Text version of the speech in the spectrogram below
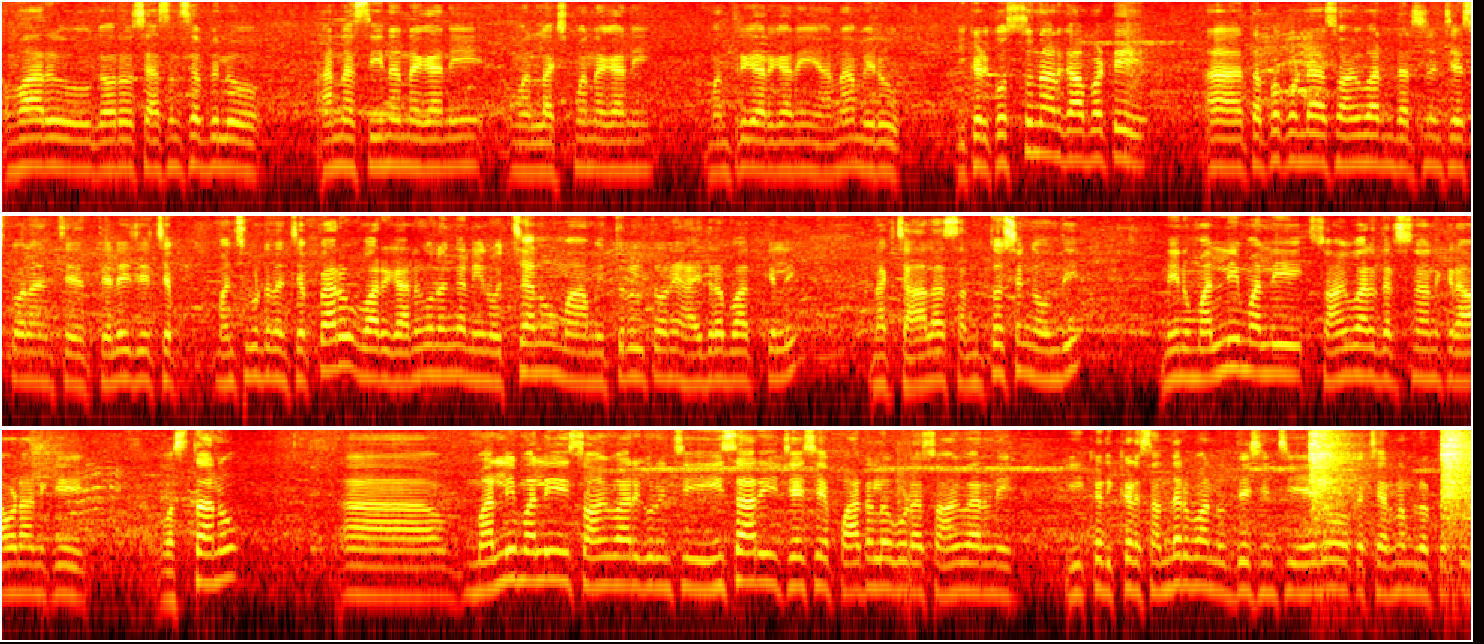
వారు గౌరవ శాసనసభ్యులు అన్న సీనన్న కానీ మన లక్ష్మణ కానీ మంత్రి గారు కానీ అన్న మీరు ఇక్కడికి వస్తున్నారు కాబట్టి తప్పకుండా స్వామివారిని దర్శనం చేసుకోవాలని చె- తెలియజే చెప్ మంచిగుంటుందని చెప్పారు. వారికి అనుగుణంగా నేను వచ్చాను మా మిత్రులతోనే హైదరాబాద్కి వెళ్ళి. నాకు చాలా సంతోషంగా ఉంది. నేను మళ్ళీ మళ్ళీ స్వామివారి దర్శనానికి రావడానికి వస్తాను. మళ్ళీ మళ్ళీ స్వామివారి గురించి ఈసారి చేసే పాటలో కూడా స్వామివారిని ఇక్కడ ఇక్కడ సందర్భాన్ని ఉద్దేశించి ఏదో ఒక చరణంలో పెట్టి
